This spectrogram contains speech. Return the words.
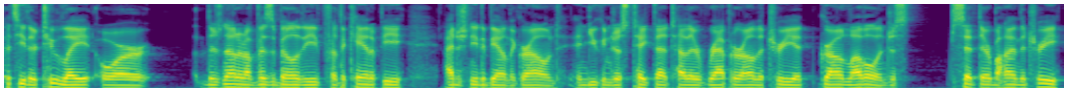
it's either too late or there's not enough visibility for the canopy. I just need to be on the ground. And you can just take that tether, wrap it around the tree at ground level, and just sit there behind the tree,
